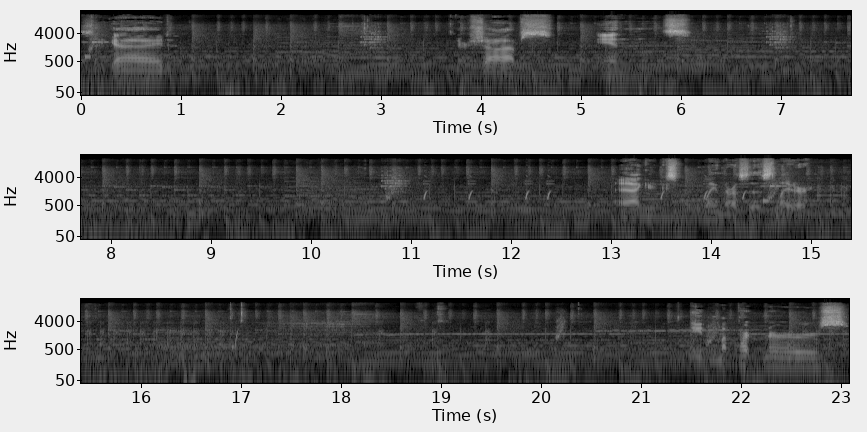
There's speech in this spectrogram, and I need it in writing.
City guide. Their shops, inns. Explain the rest of this later. Need my partners.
